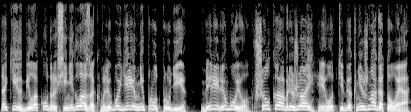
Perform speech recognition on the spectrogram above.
Таких белокудрых синеглазок в любой деревне пруд пруди. Бери любую, в шелка обрежай, и вот тебе княжна готовая».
